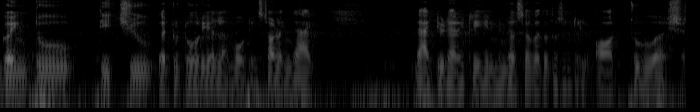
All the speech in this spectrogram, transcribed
going to teach you a tutorial about installing the act the active directory in windows server 2012 or 2 version.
